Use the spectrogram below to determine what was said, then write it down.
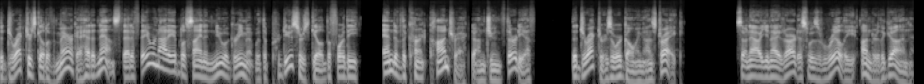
the Directors Guild of America had announced that if they were not able to sign a new agreement with the Producers Guild before the end of the current contract on June 30th, the directors were going on strike. So now United Artists was really under the gun.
